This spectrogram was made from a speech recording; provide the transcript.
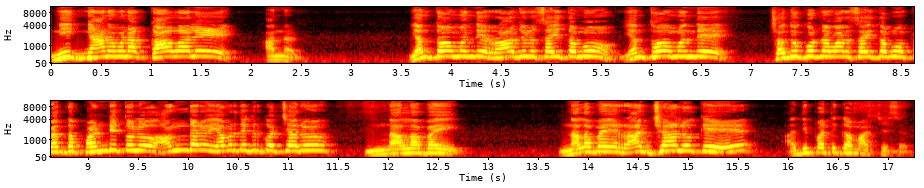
నీ జ్ఞానము నాకు కావాలి అన్నాడు. ఎంతోమంది రాజులు సైతము ఎంతోమంది చదువుకున్న వారు సైతము పెద్ద పండితులు అందరూ ఎవరి దగ్గరికి వచ్చారు? నలభై. నలభై రాజ్యాలకి అధిపతిగా మార్చేశాడు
